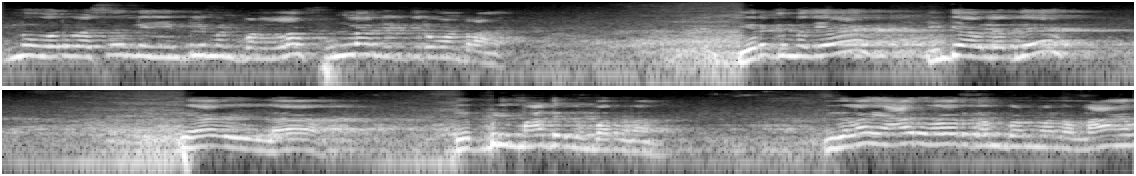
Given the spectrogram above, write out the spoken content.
இன்னும் ஒரு வருஷத்தில் இம்ப்ளிமெண்ட் பண்ணலாம் ஃபுல்லாக நிறுத்திடுவோன்றாங்க. இறக்குமதியே இந்தியாவிலேருந்து தேவையில்லை. எப்படி மாட்டிருக்கோம் பாருங்க நாங்கள் இதெல்லாம் யார் ஓவர் கம் பண்ணணும் நாங்கள்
